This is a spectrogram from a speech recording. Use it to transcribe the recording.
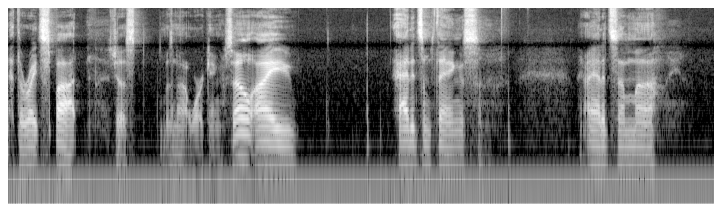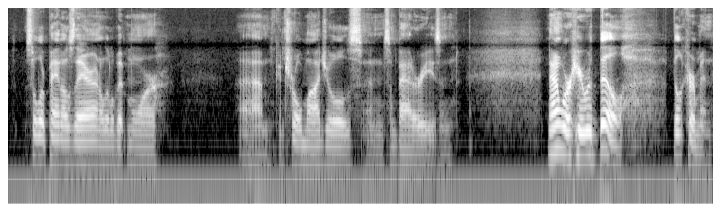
at the right spot just was not working. So I added some things. I added some uh, solar panels there and a little bit more um, control modules and some batteries. And now we're here with Bill, Bill Kerman.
